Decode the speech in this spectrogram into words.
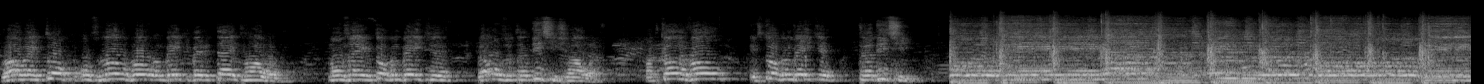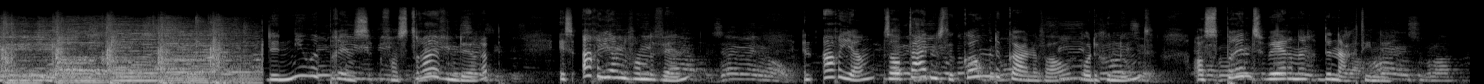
wou wij toch ons logo een beetje bij de tijd houden. Maar ons eigen toch een beetje bij onze tradities houden. Want carnaval is toch een beetje traditie. De nieuwe prins van Struivendurp is Arjan van de Ven. En Arjan zal tijdens de komende carnaval worden genoemd als prins Werner de 18e.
